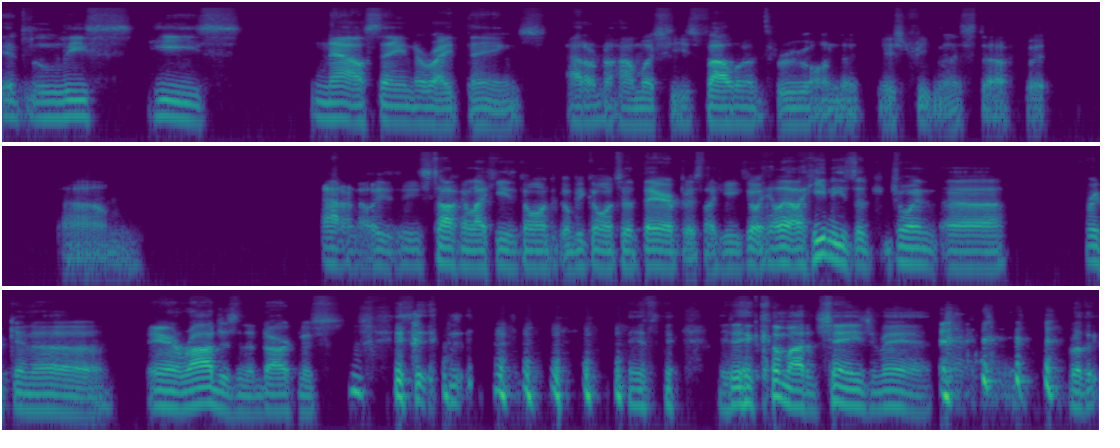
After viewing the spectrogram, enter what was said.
at least he's now saying the right things. I don't know how much he's following through on the his treatment and stuff, but um, I don't know. He's, he's talking like he's going to go be going to a therapist. Like he go like he needs to join uh freaking uh Aaron Rodgers in the darkness. it, didn't come out a changed man. brother,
